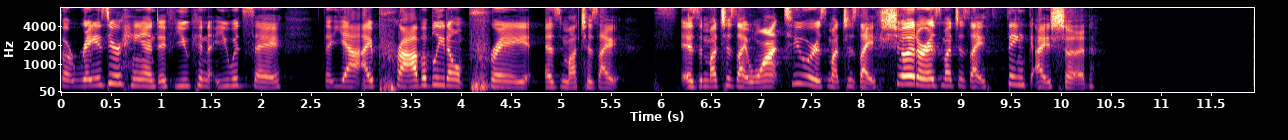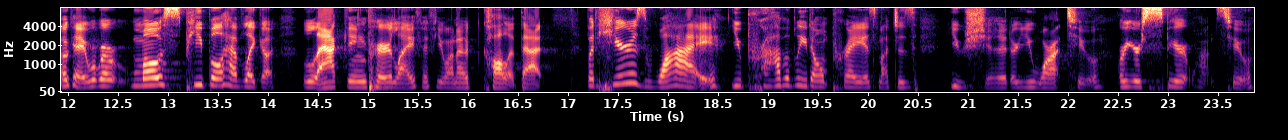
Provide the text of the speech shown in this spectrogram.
but raise your hand if you can. You would say that yeah, I probably don't pray as much as I as much as I want to, or as much as I should, or as much as I think I should. Okay, we're, most people have like a lacking prayer life, if you want to call it that. But here's why you probably don't pray as much as you should or you want to or your spirit wants to.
